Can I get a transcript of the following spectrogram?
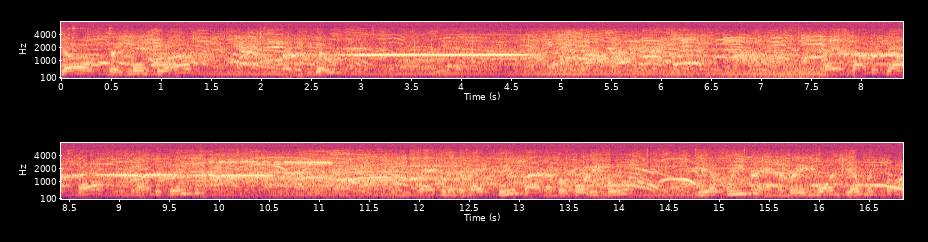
go, Thomas drops back. He's tackled in the backfield by number 44, Jeff Weaver, and number 81, Joe McFarland.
